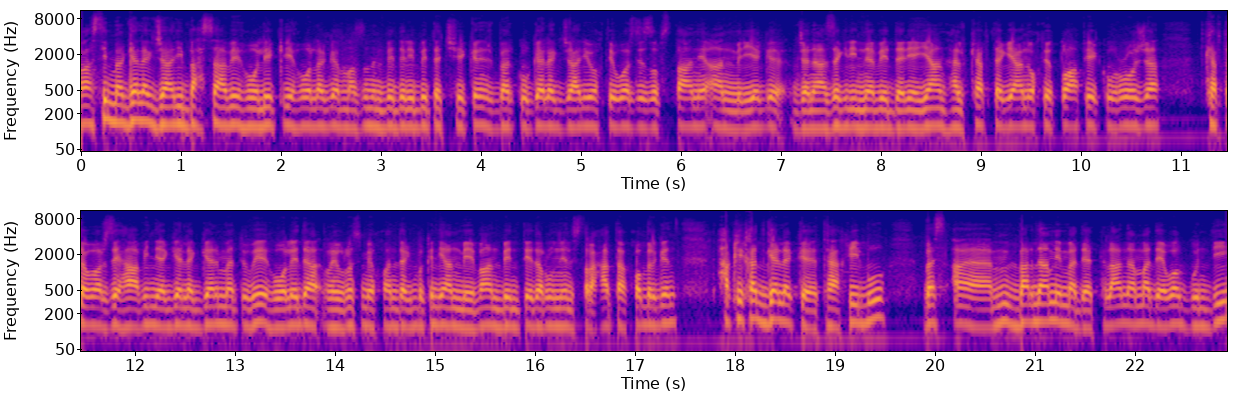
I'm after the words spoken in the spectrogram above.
ڕاستیمە گەلک جاری بەحسابێ هۆلێکی هۆلەگە مەزنن بێدەری بێتە چێکنش بەرک و گەلک جاری وەختی وەرزی زبستانی ئان مریەک جەنازەگری نەبێ دەرێ یان هەلکەفتەک یان وەختی توافێک و ڕۆژە کەفتە وەرزی هاوینە گەلک گەرمەت وێ هۆلێدا ڕێورسمی خوندەك بکن یان میێوان بن تێدە ڕوونێن استراحەتە خۆ برگن حقیقت گەلک تاخیر بوو بەس بەرنامی مەدەێت پلانە مەدێ وەک گوندی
